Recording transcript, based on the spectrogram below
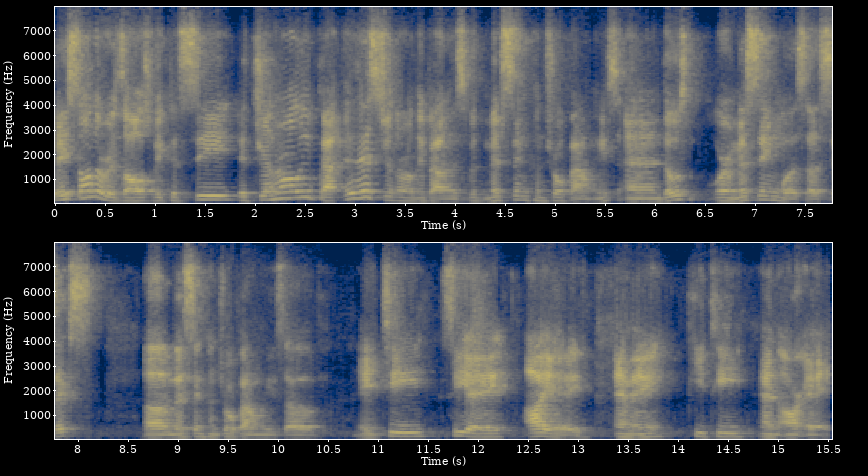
based on the results, we could see it generally it is generally balanced with missing control families, and those were missing was uh, six uh, missing control families of AT, CA, IA, MA, PT, and RA.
